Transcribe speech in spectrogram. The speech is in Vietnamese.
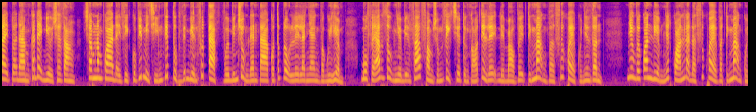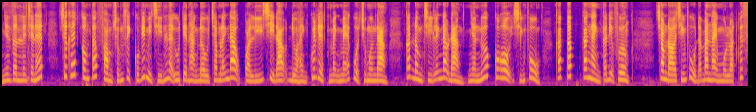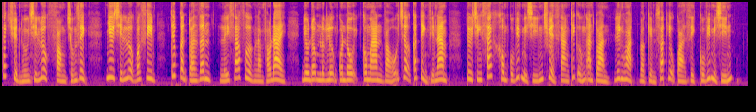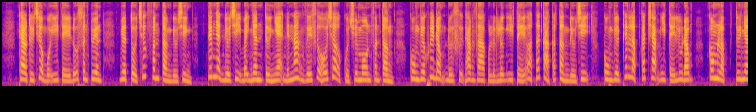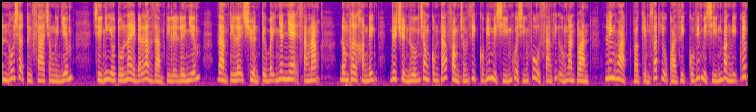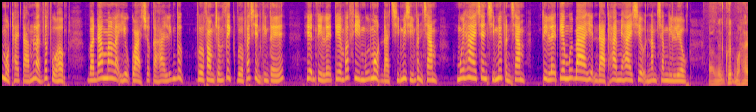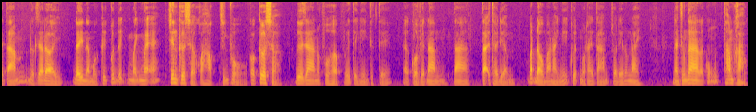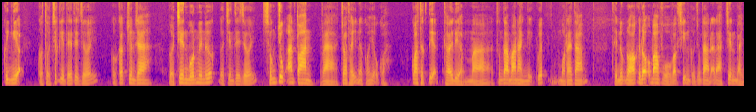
Tại tọa đàm, các đại biểu cho rằng trong năm qua đại dịch COVID-19 tiếp tục diễn biến phức tạp với biến chủng Delta có tốc độ lây lan nhanh và nguy hiểm, buộc phải áp dụng nhiều biện pháp phòng chống dịch chưa từng có tiền lệ để bảo vệ tính mạng và sức khỏe của nhân dân. Nhưng với quan điểm nhất quán là đặt sức khỏe và tính mạng của nhân dân lên trên hết, trước hết công tác phòng chống dịch COVID-19 là ưu tiên hàng đầu trong lãnh đạo, quản lý, chỉ đạo, điều hành quyết liệt mạnh mẽ của Trung ương Đảng, các đồng chí lãnh đạo Đảng, Nhà nước, Quốc hội, Chính phủ, các cấp, các ngành, các địa phương – trong đó, chính phủ đã ban hành một loạt quyết sách chuyển hướng chiến lược phòng chống dịch như chiến lược vaccine, tiếp cận toàn dân, lấy xã phường làm pháo đài, điều động lực lượng quân đội, công an và hỗ trợ các tỉnh phía Nam, từ chính sách không COVID-19 chuyển sang thích ứng an toàn, linh hoạt và kiểm soát hiệu quả dịch COVID-19. Theo Thứ trưởng Bộ Y tế Đỗ Xuân Tuyên, việc tổ chức phân tầng điều chỉnh tiếp nhận điều trị bệnh nhân từ nhẹ đến nặng dưới sự hỗ trợ của chuyên môn phân tầng, cùng việc huy động được sự tham gia của lực lượng y tế ở tất cả các tầng điều trị, cùng việc thiết lập các trạm y tế lưu động, công lập, tư nhân hỗ trợ từ xa cho người nhiễm. Chỉ những yếu tố này đã làm giảm tỷ lệ lây nhiễm, giảm tỷ lệ chuyển từ bệnh nhân nhẹ sang nặng, đồng thời khẳng định việc chuyển hướng trong công tác phòng chống dịch COVID-19 của chính phủ sang thích ứng an toàn, linh hoạt và kiểm soát hiệu quả dịch COVID-19 bằng nghị quyết 128 là rất phù hợp và đang mang lại hiệu quả cho cả hai lĩnh vực vừa phòng chống dịch vừa phát triển kinh tế. Hiện tỷ lệ tiêm vaccine mũi 1 đạt 99%, mũi 2 trên 90%, tỷ lệ tiêm mũi 3 hiện đạt 22 triệu 500 nghìn liều. Ờ, nghị quyết 128 được ra đời, đây là một cái quyết định mạnh mẽ trên cơ sở khoa học, chính phủ có cơ sở đưa ra nó phù hợp với tình hình thực tế ờ, của Việt Nam ta tại thời điểm bắt đầu ban hành nghị quyết 128 cho đến hôm nay. Là chúng ta cũng tham khảo kinh nghiệm của Tổ chức Y tế Thế giới, của các chuyên gia ở trên 40 nước ở trên thế giới sống chung an toàn và cho thấy là có hiệu quả. Qua thực tiễn thời điểm mà chúng ta ban hành nghị quyết 128 thì lúc đó cái độ bao phủ vaccine của chúng ta đã đạt trên 77%.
